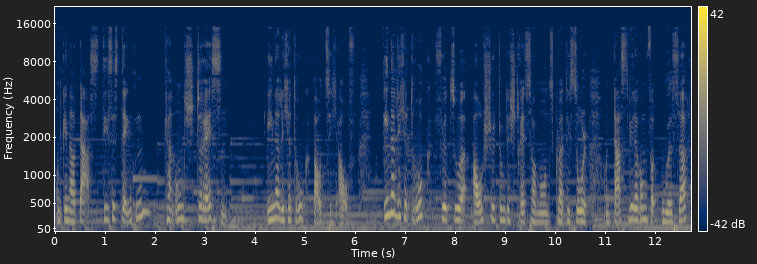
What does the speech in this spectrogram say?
Und genau das, dieses Denken kann uns stressen. Innerlicher Druck baut sich auf. Innerlicher Druck führt zur Ausschüttung des Stresshormons Cortisol und das wiederum verursacht,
